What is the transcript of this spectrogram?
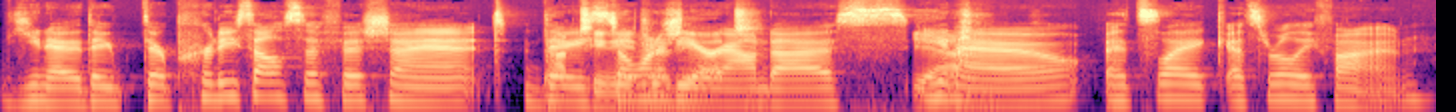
you know they they're pretty self-sufficient they still want to be yet. around us you know it's like it's really fun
